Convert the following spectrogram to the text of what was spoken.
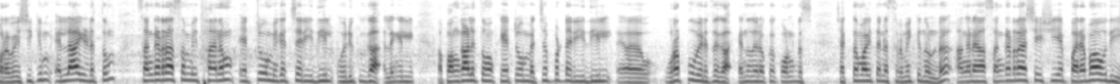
പ്രവേശിക്കും. എല്ലായിടത്തും സംഘടനാ സംവിധാനം ഏറ്റവും മികച്ച രീതിയിൽ ഒരുക്കുക അല്ലെങ്കിൽ പങ്കാളിത്തമൊക്കെ ഏറ്റവും മെച്ചപ്പെട്ട രീതിയിൽ ഉറപ്പുവരുത്തുക എന്നതിനൊക്കെ കോൺഗ്രസ് ശക്തമായി തന്നെ ശ്രമിക്കുന്നുണ്ട്. അങ്ങനെ ആ സംഘടനാ ശേഷിയെ പരമാവധി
